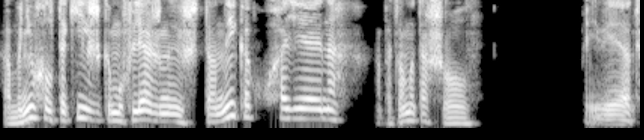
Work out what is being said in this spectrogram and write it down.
обнюхал такие же камуфляжные штаны, как у хозяина, а потом отошел. «Привет»,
